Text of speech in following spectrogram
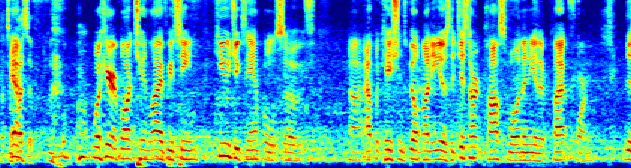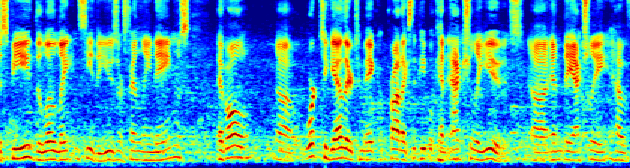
that's yeah. impressive. well, here at Blockchain Live, we've seen huge examples of uh, applications built on EOS that just aren't possible on any other platform. The speed, the low latency, the user friendly names have all uh, worked together to make products that people can actually use uh, and they actually have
